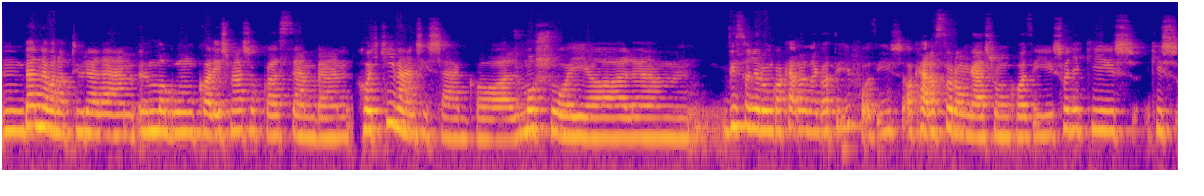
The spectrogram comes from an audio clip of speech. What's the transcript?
Mm, benne van a türelem önmagunkkal és másokkal szemben, hogy kíváncsisággal, mosolyjal viszonyulunk akár a negatívhoz is, akár a szorongásunkhoz is, hogy egy kis, kis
